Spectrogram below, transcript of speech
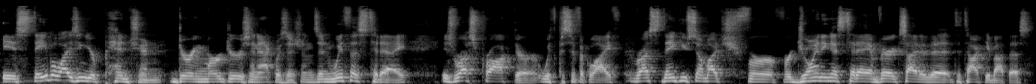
is stabilizing your pension during mergers and acquisitions. And with us today is Russ Proctor with Pacific Life. Russ, thank you so much for, for joining us today. I'm very excited to, to talk to you about this.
